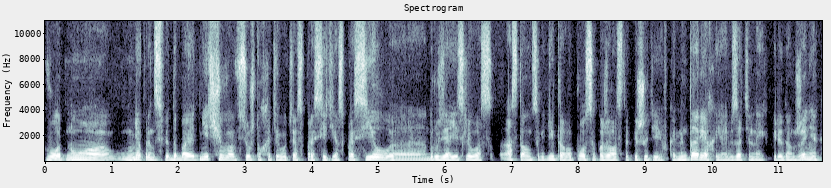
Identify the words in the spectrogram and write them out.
Вот, но у меня, в принципе, добавить нечего. Все, что хотел у тебя спросить, я спросил. Э, друзья, если у вас останутся какие-то вопросы, пожалуйста, пишите их в комментариях, я обязательно их передам Жене.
